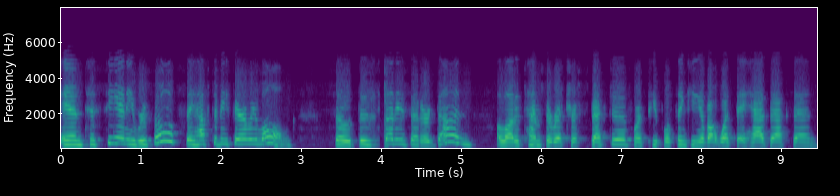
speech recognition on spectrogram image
And to see any results, they have to be fairly long. So the studies that are done, a lot of times are retrospective, with people thinking about what they had back then.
